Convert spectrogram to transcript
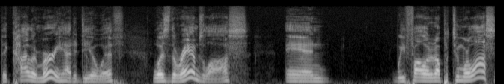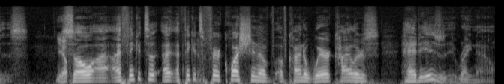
that Kyler Murray had to deal with was the Rams loss, and we followed it up with two more losses. Yep. So I, I think it's a I think it's a fair question of, of kind of where Kyler's head is right now.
